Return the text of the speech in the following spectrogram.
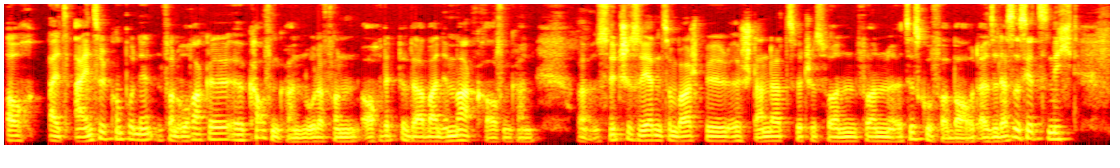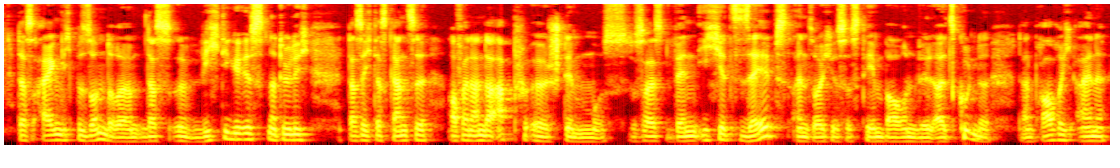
auch als Einzelkomponenten von Oracle äh, kaufen kann oder von auch Wettbewerbern im Markt kaufen kann. Äh, Switches werden zum Beispiel äh, Standard-Switches von, von Cisco verbaut. Also das ist jetzt nicht das eigentlich Besondere. Das äh, Wichtige ist natürlich, dass ich das Ganze aufeinander abstimmen muss. Das heißt, wenn ich jetzt selbst ein solches System bauen will als Kunde, dann brauche ich eine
